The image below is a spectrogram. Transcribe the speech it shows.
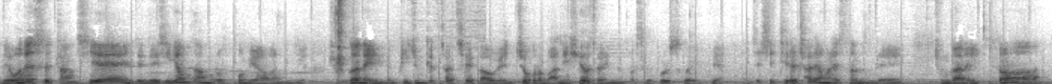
내원했을 당시에 이제 내시 영상으로 보면 중간에 있는 비중격 자체가 왼쪽으로 많이 휘어져 있는 것을 볼 수가 있고요. 이제 CT를 촬영을 했었는데 중간에 있던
